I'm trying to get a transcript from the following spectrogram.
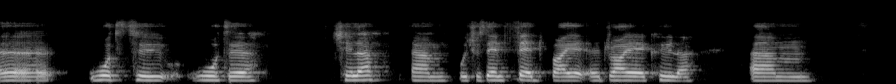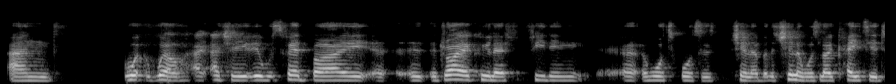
a water to water chiller um, which was then fed by a, a dry air cooler. Um, and well, actually, it was fed by a, a dry cooler feeding a, water water chiller, but the chiller was located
